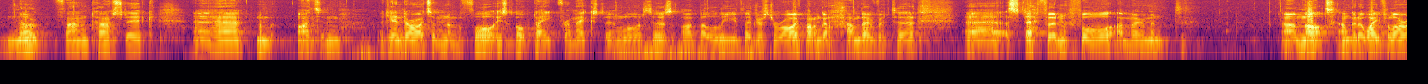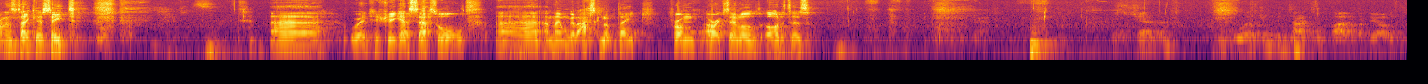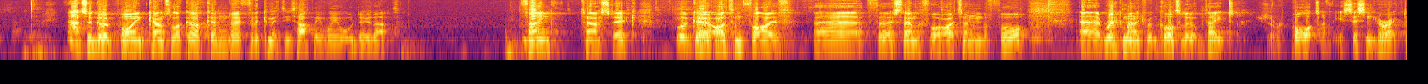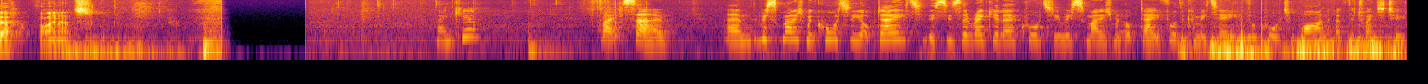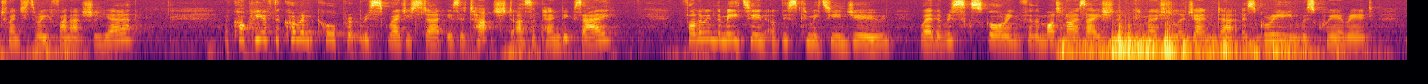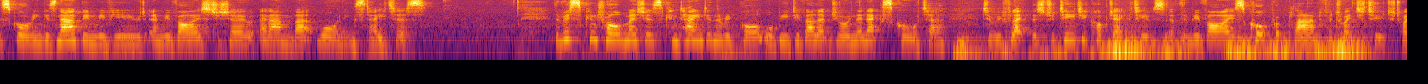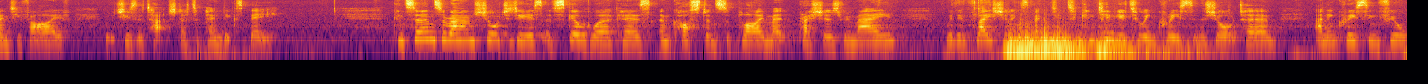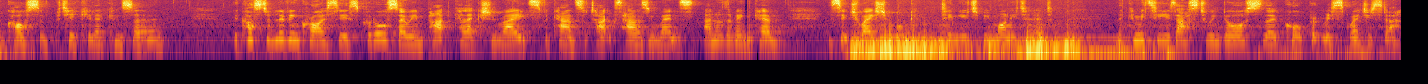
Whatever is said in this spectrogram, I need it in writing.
No, fantastic. Uh, number, item Agenda item number four is update from external auditors. I believe they've just arrived, but I'm going to hand over to uh, Stefan for a moment. I'm not. I'm going to wait for Laurel and take her seat. Uh, wait till she gets settled, uh, and then I'm going to ask an update from our external auditors. That's a good point, Councillor Cook, and if the committee's happy, we will do that. Fantastic. We'll go item five uh, first then before item number four. Uh, Rick Management Quarterly Update, which is a report of the Assistant Director, Finance. Thank you. Right, so um, the Risk Management Quarterly Update. This is the regular quarterly risk management update for the committee for quarter one of the 22-23 financial year. A copy of the current corporate risk register is attached as Appendix A Following the meeting of this committee in June, where the risk scoring for the modernisation of commercial agenda as green was queried, the scoring has now been reviewed and revised to show an amber warning status. The risk control measures contained in the report will be developed during the next quarter to reflect the strategic objectives of the revised corporate plan for 22 to 25, which is attached at Appendix B. Concerns around shortages of skilled workers and cost and supply pressures remain, with inflation expected to continue to increase in the short term and increasing fuel costs of particular concern. The cost of living crisis could also impact collection rates for council tax, housing rents and other income. The situation will continue to be monitored. The committee is asked to endorse the Corporate Risk Register.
